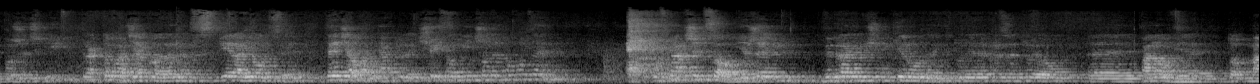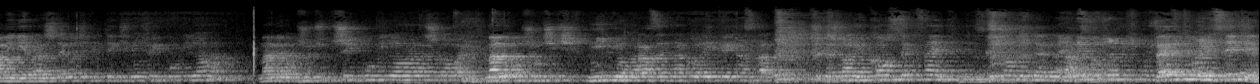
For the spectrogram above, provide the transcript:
e, pożyczki, traktować jako element wspierający te działania, które dzisiaj są liczone powodzeniem. To znaczy co? Jeżeli wybralibyśmy kierunek, który reprezentują e, panowie, to mamy nie brać tego, tych 9,5 miliona? Mamy odrzucić 3,5 miliona na szkołę? Mamy odrzucić milion razem na kolejkę i na statek? Czy też mamy konsekwentnie, z dużą determinacją, pewnym ryzykiem,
